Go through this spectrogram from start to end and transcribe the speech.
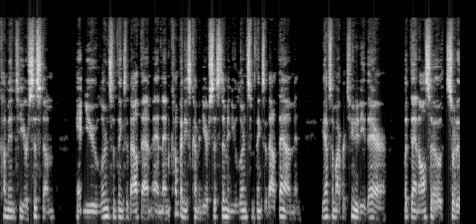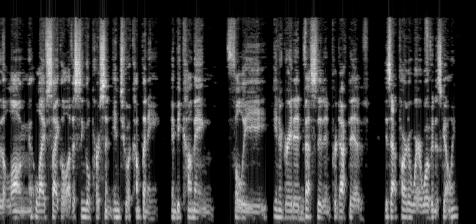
come into your system and you learn some things about them. And then companies come into your system and you learn some things about them. And you have some opportunity there. But then also sort of the long life cycle of a single person into a company and becoming fully integrated, invested, and productive. Is that part of where Woven is going?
